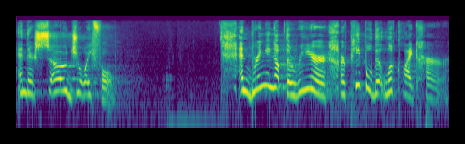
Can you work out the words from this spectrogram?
And they're so joyful. And bringing up the rear are people that look like her.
